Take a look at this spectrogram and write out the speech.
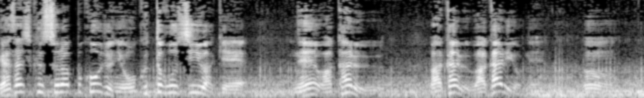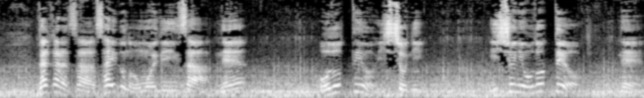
優しくストラップ工場に送ってほしいわけ。ね？わかる？わかる？わかるよね。うん。だからさ最後の思い出にさね？踊ってよ一緒に。一緒に踊ってよ。ね？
